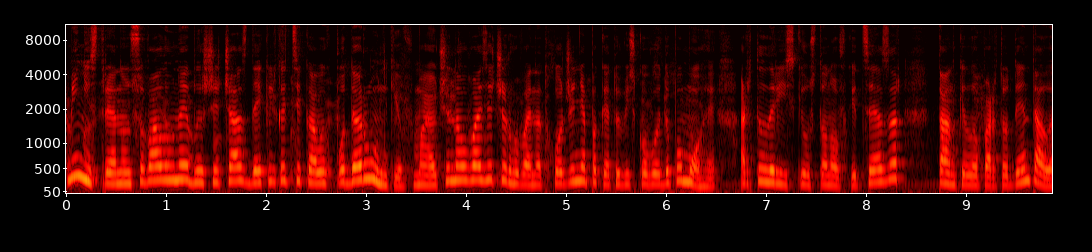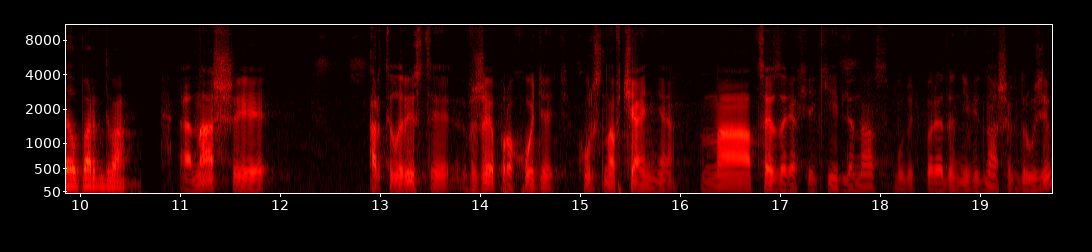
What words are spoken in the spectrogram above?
Міністри анонсували у найближчий час декілька цікавих подарунків, маючи на увазі чергове надходження пакету військової допомоги, артилерійські установки Цезар, танки Леопард 1 та Леопард 2 А Наші артилеристи вже проходять курс навчання на цезарях, які для нас будуть передані від наших друзів.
